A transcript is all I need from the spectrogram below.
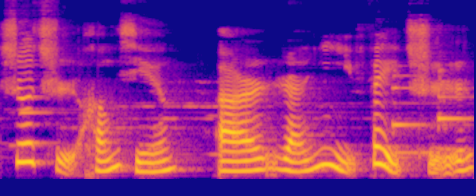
奢侈横行而仁义废弛。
